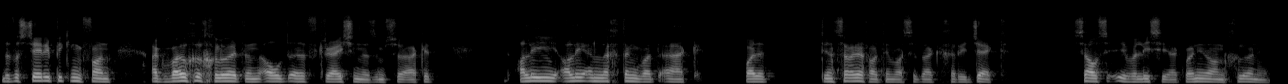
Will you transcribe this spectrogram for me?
dit was cherry picking van ek wou geglo het in old earth creationism so ek het al die al die inligting wat ek wat dit teenstrydig gehad en was dit ek gereject selfs evolusie ek wou nie daaraan glo nie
